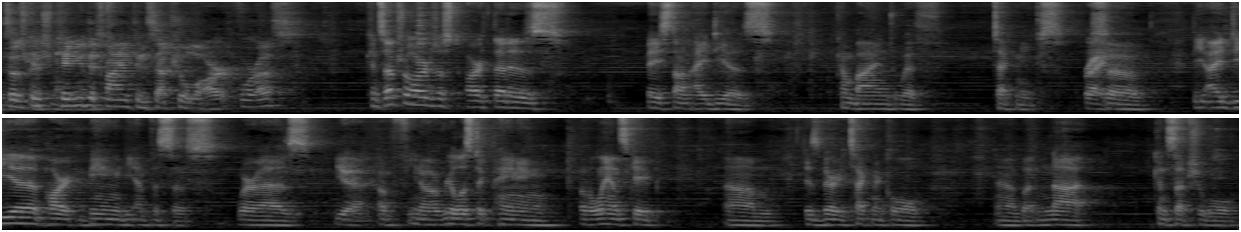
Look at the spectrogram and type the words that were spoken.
So can, can you define conceptual art for us? Conceptual art is just art that is based on ideas combined with techniques. Right. So the idea part being the emphasis, whereas Yeah. of you know a realistic painting of a landscape um, is very technical, uh, but not conceptual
